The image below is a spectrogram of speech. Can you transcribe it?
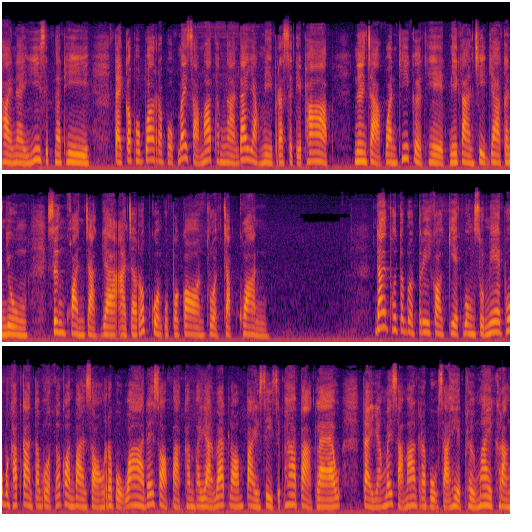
ภายใน 20 นาที แต่ก็พบว่าระบบไม่สามารถทำงานได้อย่างมีประสิทธิภาพ เนื่องจากวันที่เกิดเหตุมีการฉีดยากันยุง ซึ่งควันจากยาอาจจะรบกวนอุปกรณ์ตรวจจับควัน ด้านพลตำรวจตรีก่อเกียรติวงสุเมธผู้บังคับการตำรวจนครบาลสองระบุว่าได้สอบปากคำพยานแวดล้อมไป 45 ปากแล้ว แต่ยังไม่สามารถระบุสาเหตุเพลิงไหม้ครั้ง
